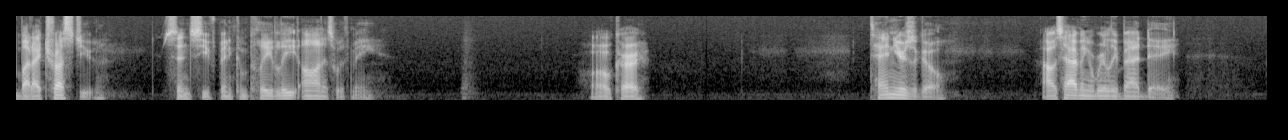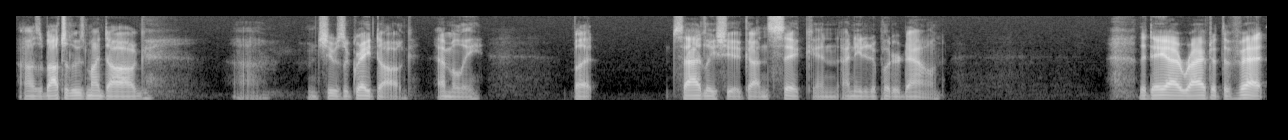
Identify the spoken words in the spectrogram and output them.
but I trust you since you've been completely honest with me. Okay. 10 years ago, I was having a really bad day. I was about to lose my dog. Uh, and she was a great dog, Emily. But sadly, she had gotten sick and I needed to put her down. The day I arrived at the vet,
